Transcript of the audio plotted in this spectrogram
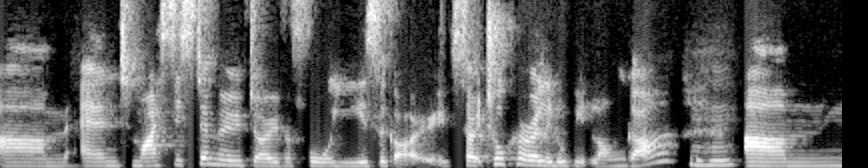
Um, and my sister moved over four years ago. So it took her a little bit longer. Mm-hmm. Um,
